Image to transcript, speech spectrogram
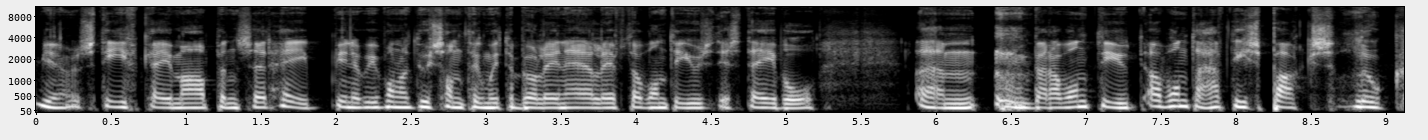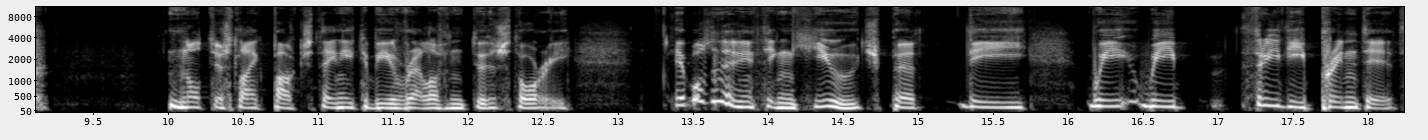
you know Steve came up and said, "Hey, you know, we want to do something with the Berlin airlift. I want to use this table." Um, but I want to I want to have these pucks look not just like pucks; they need to be relevant to the story. It wasn't anything huge, but the we we 3D printed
